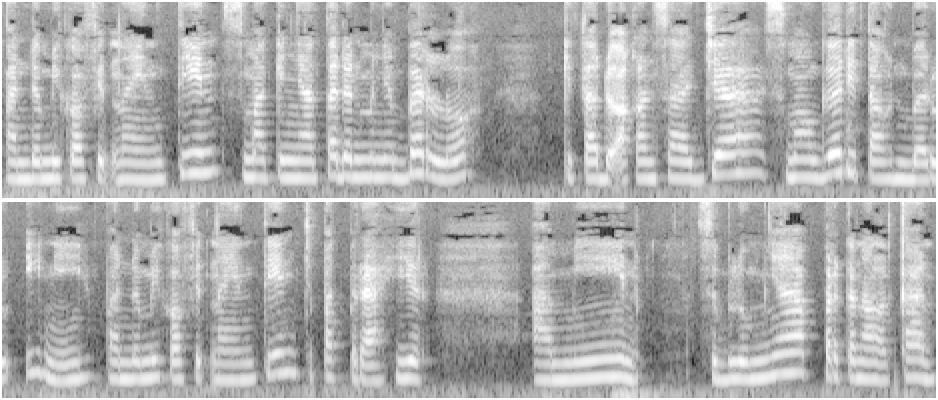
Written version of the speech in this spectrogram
Pandemi COVID-19 semakin nyata dan menyebar loh kita doakan saja semoga di tahun baru ini pandemi COVID-19 cepat berakhir. Amin. Sebelumnya, perkenalkan,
